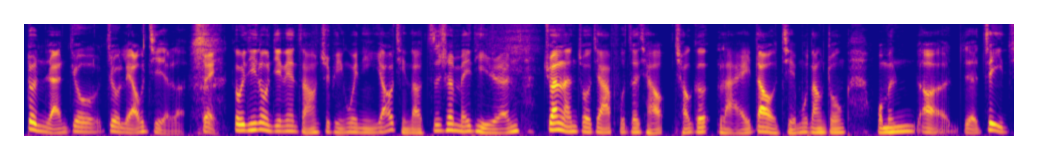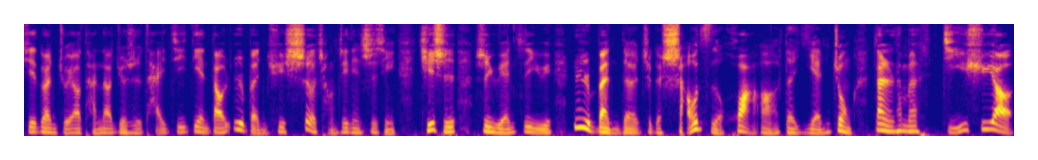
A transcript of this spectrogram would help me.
顿然就就了解了。对，各位听众，今天早上志平为您邀请到资深媒体人、专栏作家福泽乔乔哥来到节目当中。我们呃这一阶段主要谈到就是台积电到日本去设厂这件事情，其实是源自于日本的这个少子化啊的严重，但是他们急需要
